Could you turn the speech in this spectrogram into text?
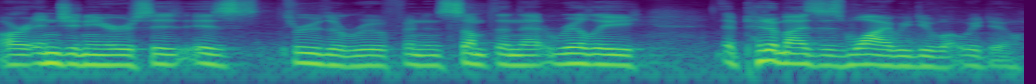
our engineers is, is through the roof and it's something that really epitomizes why we do what we do.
